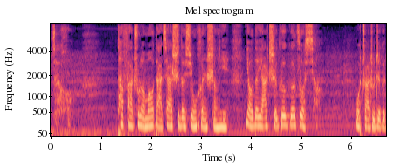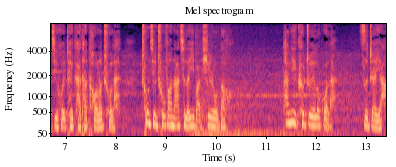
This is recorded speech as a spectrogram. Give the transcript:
最后。他发出了猫打架时的凶狠声音，咬得牙齿咯咯作响。我抓住这个机会推开他，逃了出来，冲进厨房拿起了一把剔肉刀。他立刻追了过来，呲着牙：“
